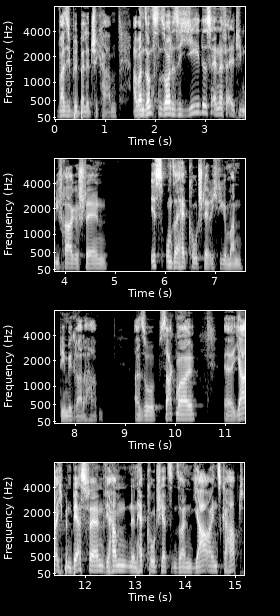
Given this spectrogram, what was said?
weil sie Bill Belichick haben, aber ansonsten sollte sich jedes NFL-Team die Frage stellen, ist unser Head Coach der richtige Mann, den wir gerade haben. Also sag mal, äh, ja, ich bin Bears-Fan. Wir haben einen Head Coach jetzt in seinem Jahr 1 gehabt.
